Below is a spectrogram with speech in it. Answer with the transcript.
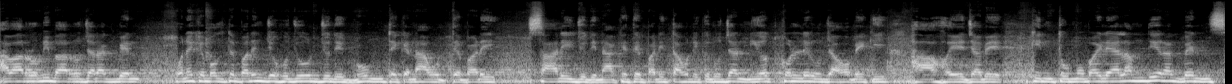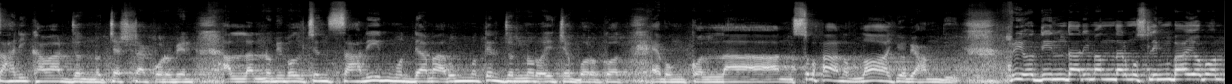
আবার রবিবার রোজা রাখবেন। অনেকে বলতে পারেন যে, হুজুর, যদি ঘুম থেকে না উঠতে পারি, সারি যদি না খেতে পারি, তাহলে কি রোজার নিয়ত করলে রোজা হবে কি? হা, হয়ে যাবে। কিন্তু মোবাইলে অ্যালার্ম দিয়ে রাখবেন, সাহারি খাওয়ার জন্য চেষ্টা করবেন। আল্লাহ নবী বলছেন, সাহারির মধ্যে আমার উম্মতের জন্য রয়েছে বরকত এবং কল্যাণ। ওয়া বিহামদি। প্রিয় দিনদার, ইমানদার মুসলিম ভাই বোন,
